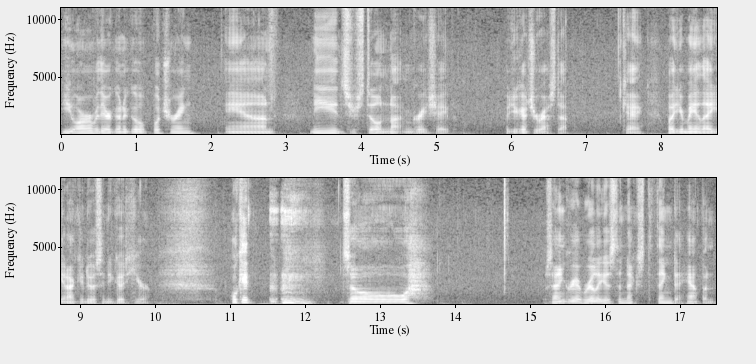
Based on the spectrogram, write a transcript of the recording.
You are over there going to go butchering and needs, you're still not in great shape. But you got your rest up. Okay. But your melee, you're not going to do us any good here. Okay. so, Sangria really is the next thing to happen.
